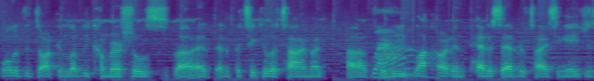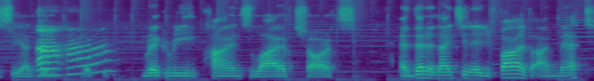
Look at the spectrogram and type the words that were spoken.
all of the dark and lovely commercials uh, at, at, a particular time. I, uh, for wow. the Lockhart and Pettus advertising agency. I did uh-huh. Gregory Hines live charts, and then in 1985, I met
